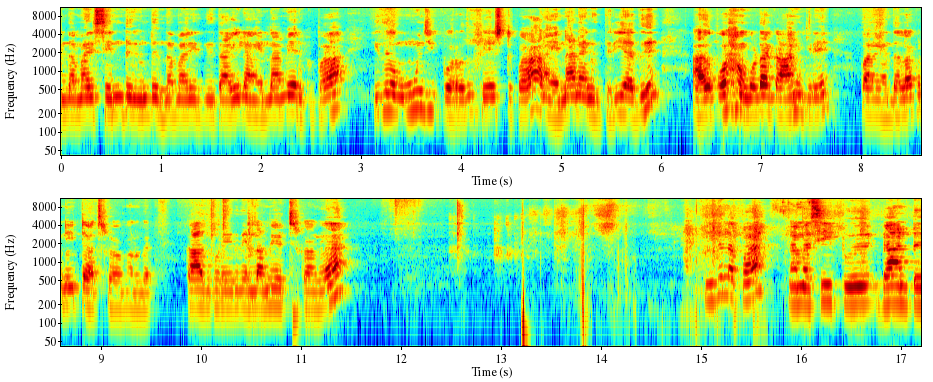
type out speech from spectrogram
இந்த மாதிரி செண்டு கிண்டு இந்த மாதிரி இருக்குது. தைலம் எல்லாமே இருக்குப்பா. இது அவங்க மூஞ்சிக்கு போடுறது ஃபேஸ்ட்டுப்பா ஆனால் என்னென்னு எனக்கு தெரியாது. அதை போக அவங்க கூட காமிக்கிறேன். பாருங்கள் எந்த அளவுக்கு நீட்டாக வச்சுருக்காங்க பாருங்க. காது குறையிறது எல்லாமே வச்சுருக்காங்க. இதில்ப்பா நம்ம சீப்பு பேண்ட்டு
